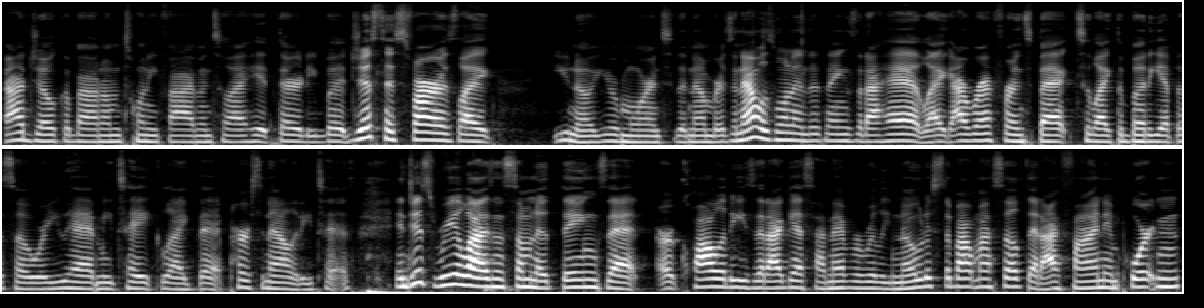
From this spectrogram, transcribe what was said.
I joke about I'm 25 until I hit 30, but just as far as like you know, you're more into the numbers. And that was one of the things that I had. Like, I referenced back to like the buddy episode where you had me take like that personality test and just realizing some of the things that are qualities that I guess I never really noticed about myself that I find important.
